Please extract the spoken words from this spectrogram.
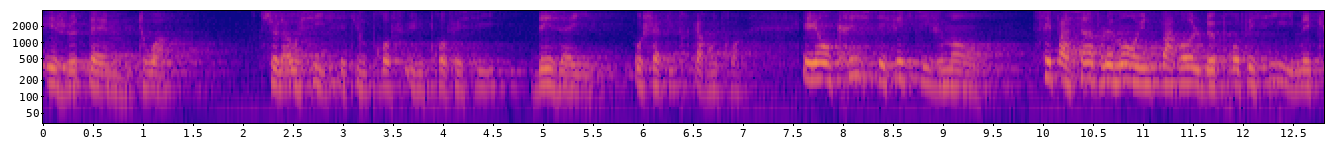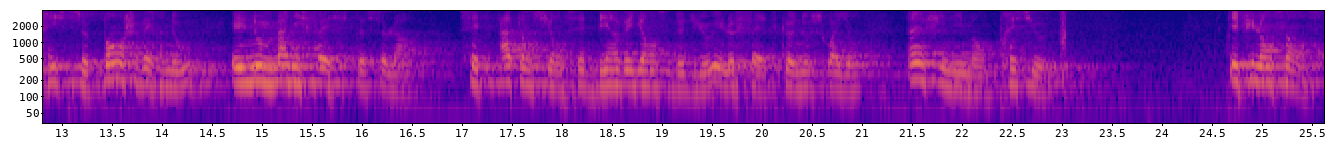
et je t'aime, toi. Cela aussi, c'est une, une prophétie d'Ésaïe au chapitre 43. Et en Christ, effectivement, c'est pas simplement une parole de prophétie, mais Christ se penche vers nous et nous manifeste cela, cette attention, cette bienveillance de Dieu et le fait que nous soyons infiniment précieux. Et puis l'encens.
